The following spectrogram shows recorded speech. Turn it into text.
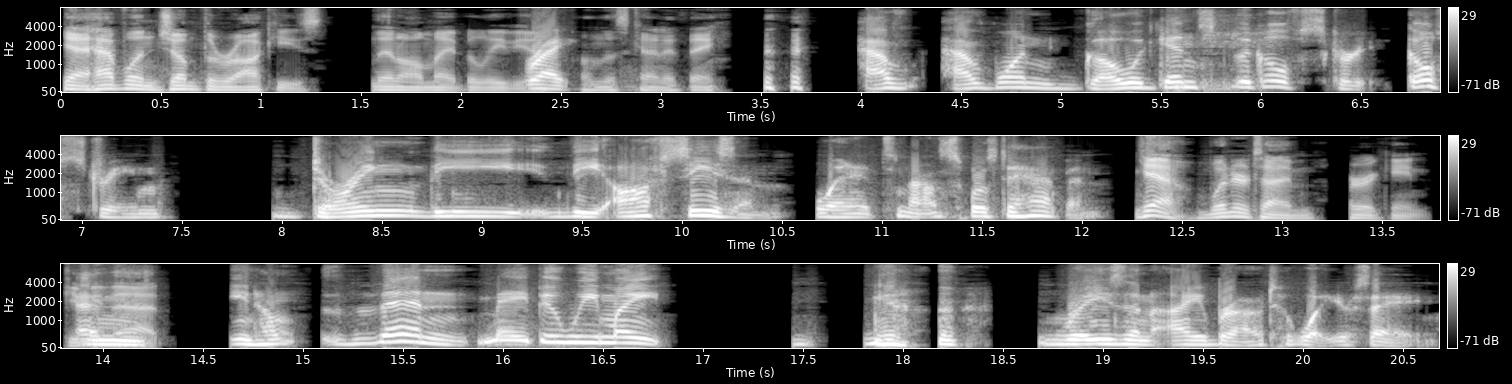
yeah. Have one jump the Rockies, then I might believe you Right. on this kind of thing. have have one go against the Gulf Stream, Gulf Stream during the the off season when it's not supposed to happen. Yeah, wintertime hurricane. Give And- me that. You know, then maybe we might you know, raise an eyebrow to what you're saying.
